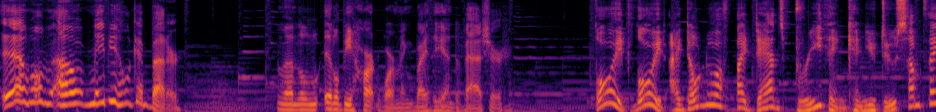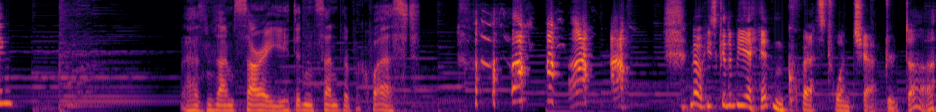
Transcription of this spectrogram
Yeah, well, uh, maybe he'll get better. And then it'll, it'll be heartwarming by the end of Azure. Lloyd, Lloyd, I don't know if my dad's breathing. Can you do something? I'm sorry you didn't send the request. no, he's going to be a hidden quest one chapter, duh.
